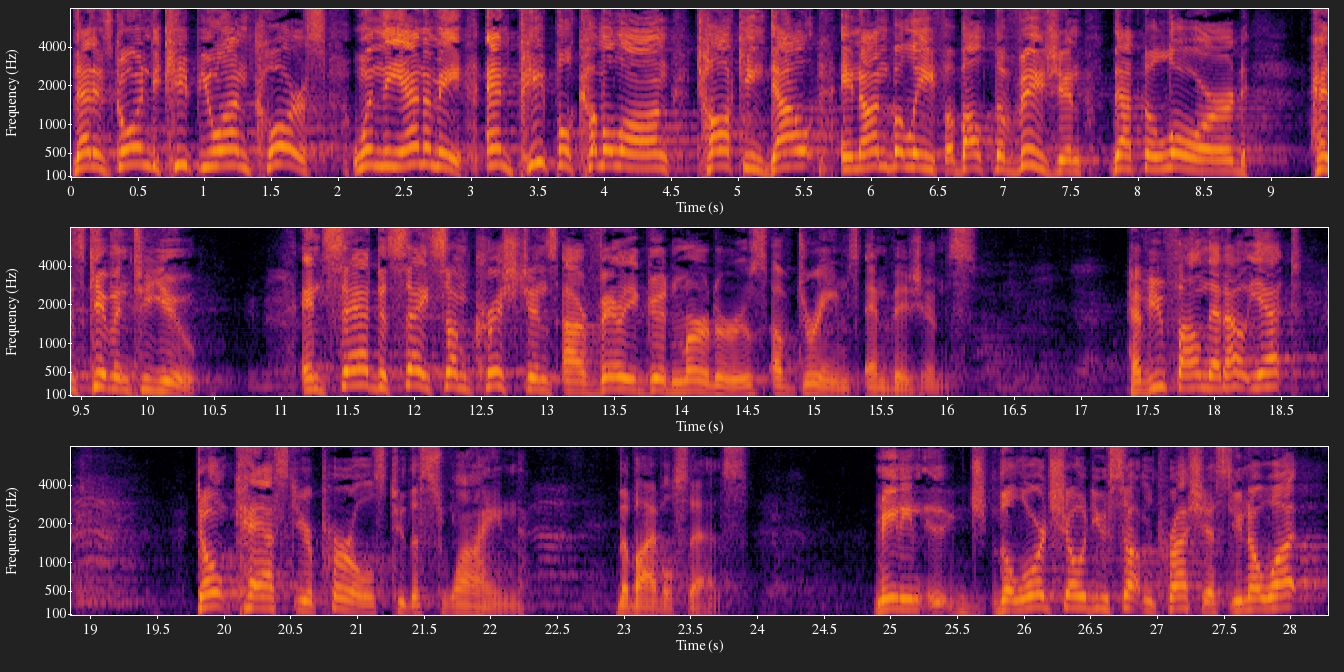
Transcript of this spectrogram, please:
that is going to keep you on course when the enemy and people come along talking doubt and unbelief about the vision that the Lord has given to you. And sad to say, some Christians are very good murderers of dreams and visions. Have you found that out yet? Don't cast your pearls to the swine, the Bible says. Meaning, uh, the Lord showed you something precious. You know what?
